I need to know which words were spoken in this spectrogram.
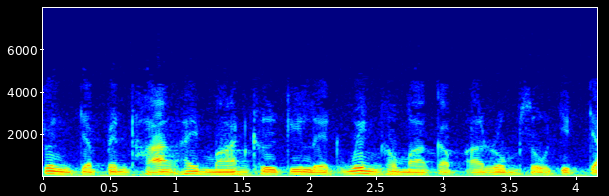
ซึ่งจะเป็นทางให้มารคือกิเลสวิ่งเข้ามากับอารมณ์สู่จิตใจ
